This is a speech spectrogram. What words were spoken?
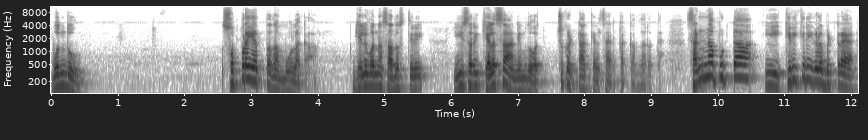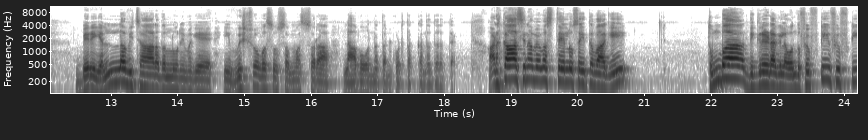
ಒಂದು ಸ್ವಪ್ರಯತ್ನದ ಮೂಲಕ ಗೆಲುವನ್ನು ಸಾಧಿಸ್ತೀರಿ. ಈ ಸರಿ ಕೆಲಸ ನಿಮ್ಮದು ಅಚ್ಚುಕಟ್ಟಾಗಿ ಕೆಲಸ ಇರ್ತಕ್ಕಂಥದ್ದಿರುತ್ತೆ ಸಣ್ಣ ಪುಟ್ಟ ಈ ಕಿರಿಕಿರಿಗಳು ಬಿಟ್ಟರೆ ಬೇರೆ ಎಲ್ಲ ವಿಚಾರದಲ್ಲೂ ನಿಮಗೆ ಈ ವಿಶ್ವವಸು ಸಂವತ್ಸರ ಲಾಭವನ್ನು ತಂದುಕೊಡ್ತಕ್ಕಂಥದ್ದಿರುತ್ತೆ ಹಣಕಾಸಿನ ವ್ಯವಸ್ಥೆಯಲ್ಲೂ ಸಹಿತವಾಗಿ ತುಂಬ ಡಿಗ್ರೇಡ್ ಆಗಿಲ್ಲ. ಒಂದು ಫಿಫ್ಟಿ ಫಿಫ್ಟಿ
